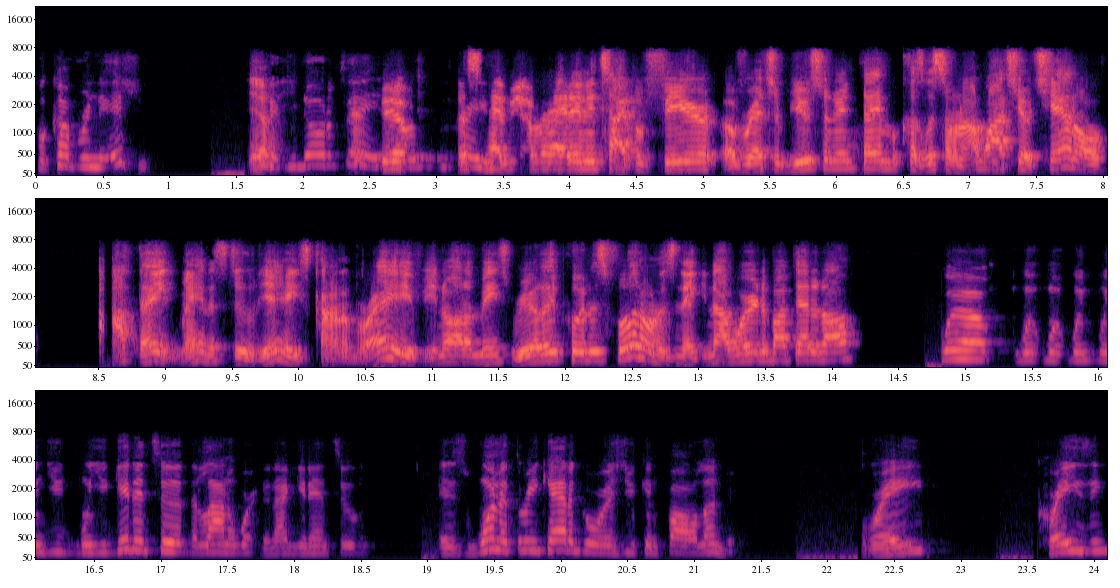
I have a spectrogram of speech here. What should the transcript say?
for covering the issue. Yeah. you know what I'm saying? Have you, ever, listen, have you ever had any type of fear of retribution or anything? Because listen, when I watch your channel, I think, man, this dude here, he's kind of brave. You know what I mean? He's really putting his foot on his neck. You're not worried about that at all? Well, when, when when you when you get into the line of work that I get into, it's one of three categories you can fall under: brave, crazy,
